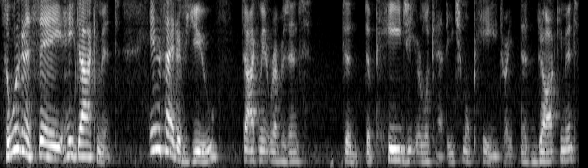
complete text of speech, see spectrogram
So we're going to say, hey, document. Inside of you, document represents the, the page that you're looking at, the HTML page, right? The document.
